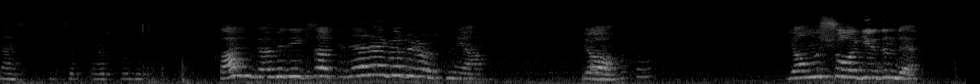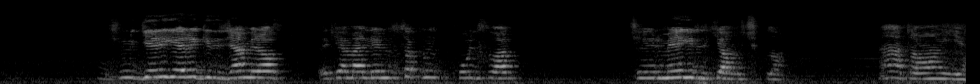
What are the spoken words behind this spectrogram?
Ben şu şoföre sorayım. Kardeşim sen beni iki saatte nereye götürüyorsun ya? Ya yanlış yola girdim de. Şimdi geri geri gideceğim biraz e, kemerlerinizi takın polis var. Çevirmeye girdik yanlışlıkla. Ha tamam iyi.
